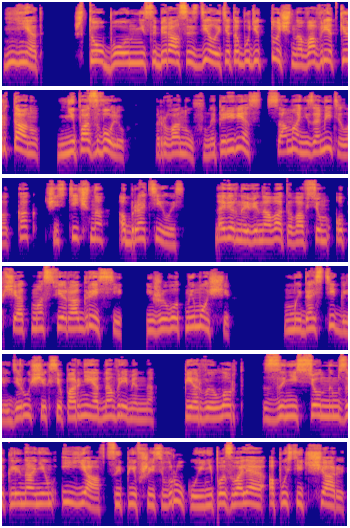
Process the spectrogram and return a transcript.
Нет, что бы он ни собирался сделать, это будет точно во вред Киртану. Не позволю. Рванув на перерез, сама не заметила, как частично обратилась. Наверное, виновата во всем общая атмосфера агрессии и животной мощи. Мы достигли дерущихся парней одновременно. Первый лорд с занесенным заклинанием и я, вцепившись в руку и не позволяя опустить чары,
